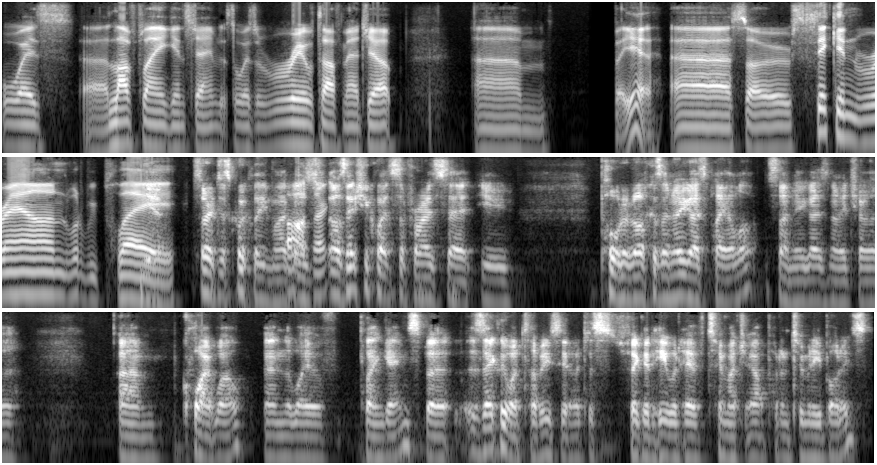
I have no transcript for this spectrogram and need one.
Always uh, love playing against James. It's always a real tough matchup. Um, but yeah, uh, so second round, what did we play? Yeah. Sorry, just quickly, Mike. Oh, I, was. I was actually quite surprised that you pulled it off because I know you guys play a lot, so I know you guys know each other um, quite well in the way of playing games. But exactly what Tubby said, I just figured he would have too much output and too many bodies.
